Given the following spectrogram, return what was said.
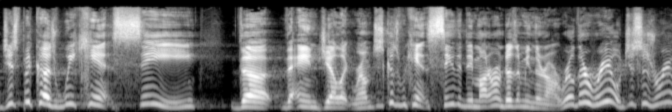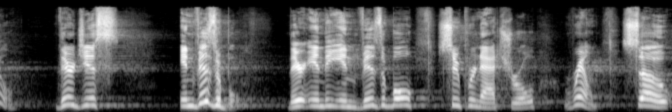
just because we can't see the, the angelic realm, just because we can't see the demonic realm, doesn't mean they're not real. They're real, just as real. They're just invisible. They're in the invisible supernatural realm. So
